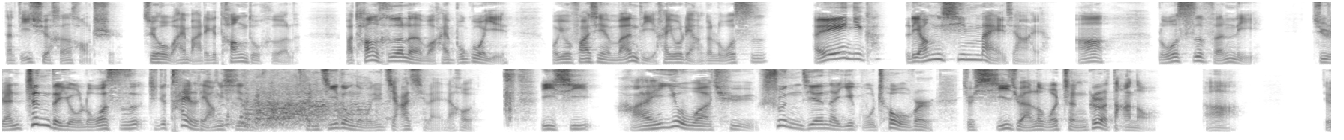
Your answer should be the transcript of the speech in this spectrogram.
但的确很好吃。最后我还把这个汤都喝了，把汤喝了我还不过瘾，我又发现碗底还有两个螺丝。哎，你看良心卖家呀！啊，螺蛳粉里居然真的有螺丝，这就太良心了。很激动的我就夹起来，然后一吸，哎呦我去！瞬间的一股臭味就席卷了我整个大脑啊，就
